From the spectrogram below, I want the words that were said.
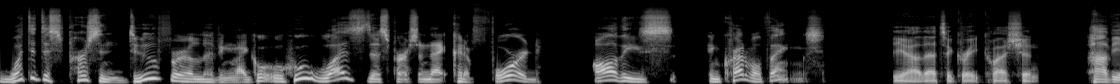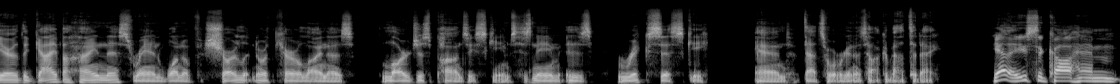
what did this person do for a living? Like, who was this person that could afford all these incredible things? Yeah, that's a great question. Javier, the guy behind this, ran one of Charlotte, North Carolina's largest Ponzi schemes. His name is Rick Siskey, and that's what we're going to talk about today. Yeah, they used to call him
